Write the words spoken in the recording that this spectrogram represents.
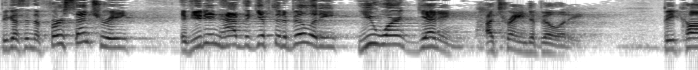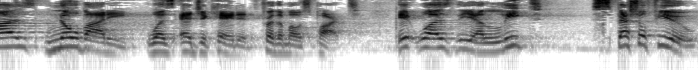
because in the first century, if you didn't have the gifted ability, you weren't getting a trained ability because nobody was educated for the most part. It was the elite, special few.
